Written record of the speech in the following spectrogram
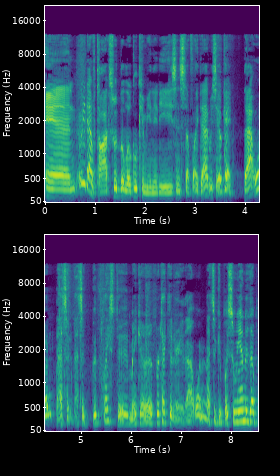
And we'd have talks with the local communities and stuff like that. We'd say, okay, that one, that's a, that's a good place to make a protected area. That one, that's a good place. So we ended up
